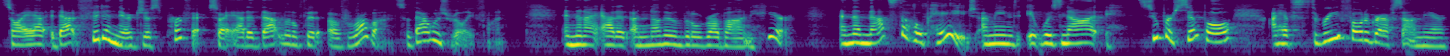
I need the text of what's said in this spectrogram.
So I that fit in there just perfect. So I added that little bit of rub-on. So that was really fun. And then I added another little rub-on here. And then that's the whole page. I mean, it was not super simple. I have three photographs on there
